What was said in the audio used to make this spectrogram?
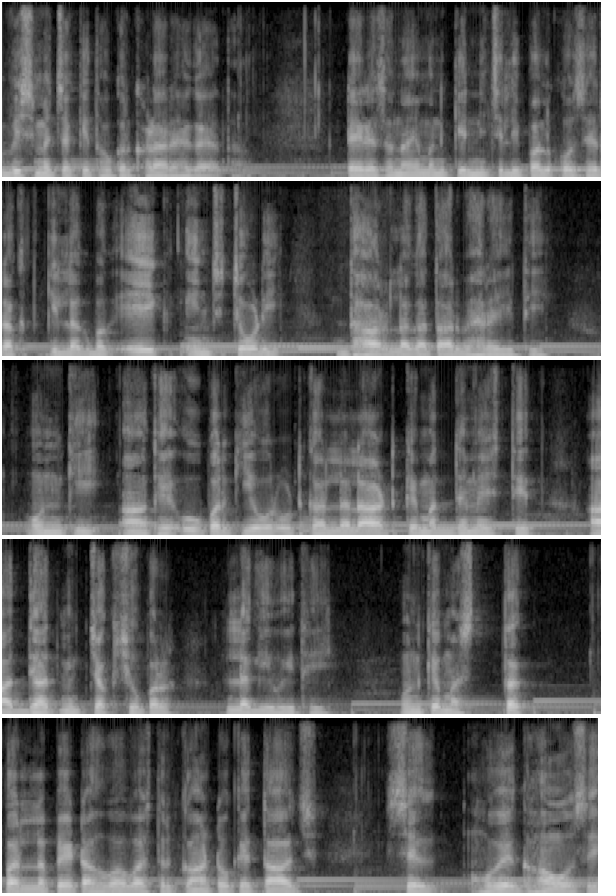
विस्मय चकित होकर खड़ा रह गया था। टेरेसा नाइमन की निचली पलकों से रक्त की लगभग एक इंच चौड़ी धार लगातार बह रही थी। उनकी आँखें ऊपर की ओर उठकर ललाट के मध्य में स्थित आध्यात्मिक चक्षु पर लगी हुई थी। उनके मस्तक पर लपेटा हुआ वस्त्र कांटों के ताज से हुए घावों से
